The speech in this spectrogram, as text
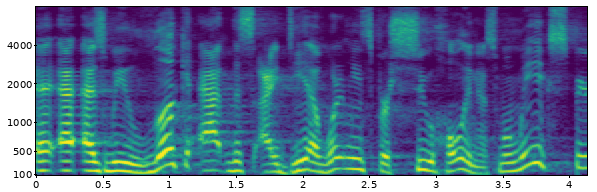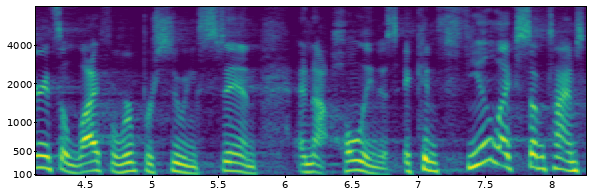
as we look at this idea of what it means to pursue holiness, when we experience a life where we're pursuing sin and not holiness, it can feel like sometimes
